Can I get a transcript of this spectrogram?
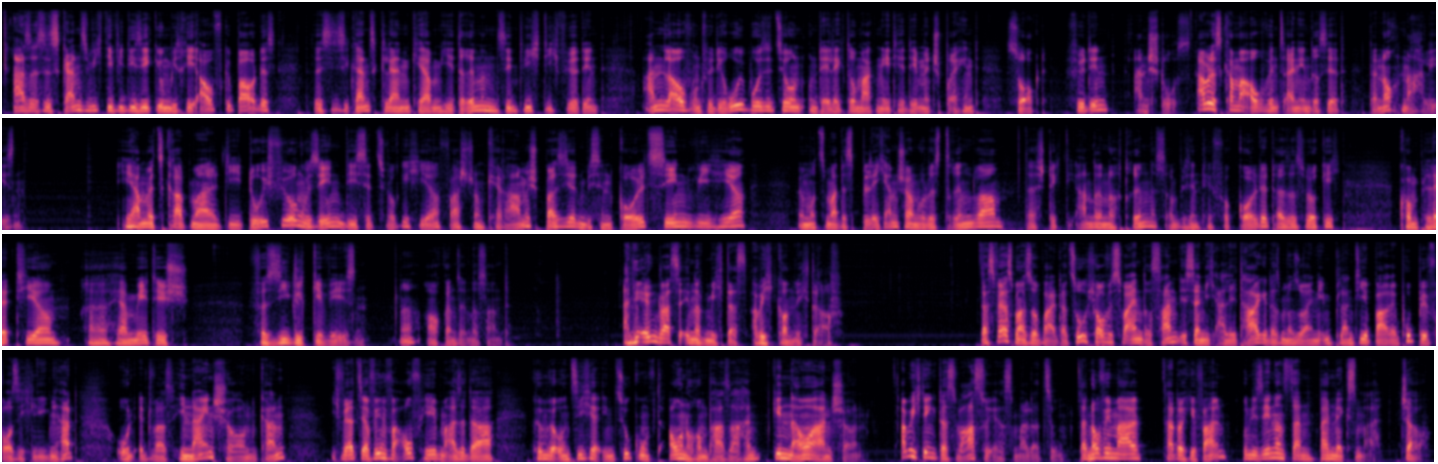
Also es ist ganz wichtig, wie diese Geometrie aufgebaut ist. Das heißt, diese ganz kleinen Kerben hier drinnen sind wichtig für den Anlauf und für die Ruheposition und der Elektromagnet hier dementsprechend sorgt für den Anstoß. Aber das kann man auch, wenn es einen interessiert, dann noch nachlesen. Hier haben wir jetzt gerade mal die Durchführung. Wir sehen, die ist jetzt wirklich hier fast schon keramisch basiert. Ein bisschen Gold sehen wir hier. Wenn wir uns mal das Blech anschauen, wo das drin war, da steckt die andere noch drin. Das ist auch ein bisschen hier vergoldet. Also ist wirklich komplett hier äh, hermetisch versiegelt gewesen. Ne? Auch ganz interessant. An irgendwas erinnert mich das, aber ich komme nicht drauf. Das wäre es mal soweit dazu. Ich hoffe, es war interessant. Ist ja nicht alle Tage, dass man so eine implantierbare Puppe vor sich liegen hat und etwas hineinschauen kann. Ich werde sie auf jeden Fall aufheben, also da können wir uns sicher in Zukunft auch noch ein paar Sachen genauer anschauen. Aber ich denke, das war's so erstmal dazu. Dann hoffe ich mal, hat euch gefallen und wir sehen uns dann beim nächsten Mal. Ciao.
